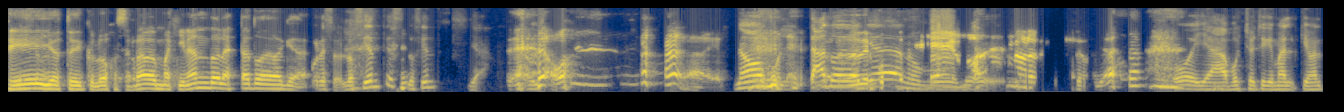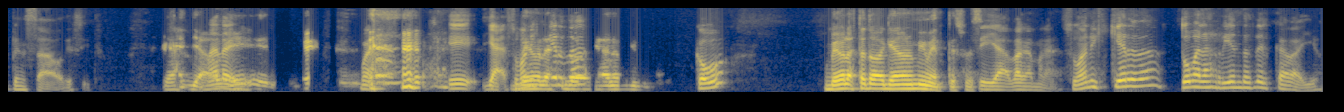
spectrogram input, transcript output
Sí, yo estoy con los ojos cerrados imaginando la estatua de Baquedano. Por eso, ¿lo sientes? ¿Lo sientes? Ya. No, pues la estatua de no, Baqueano. ya. Oh, ya, pues choche, qué mal, qué mal pensado, Diosito. Ya, Ya, mal ahí. Bueno, eh, ya, su mano izquierda, ¿cómo? Veo la estatua de Baquedano en mi mente, eso es. Sí, ya, bacán, bacán. Su mano izquierda toma las riendas del caballo,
